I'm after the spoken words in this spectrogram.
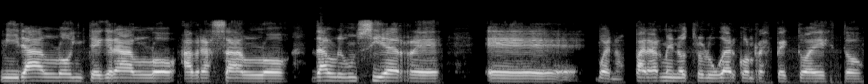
mirarlo, integrarlo, abrazarlo, darle un cierre, eh, bueno, pararme en otro lugar con respecto a esto.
